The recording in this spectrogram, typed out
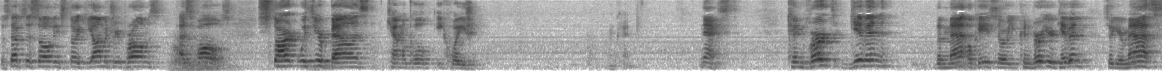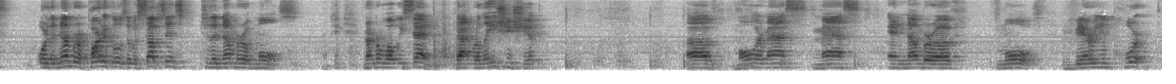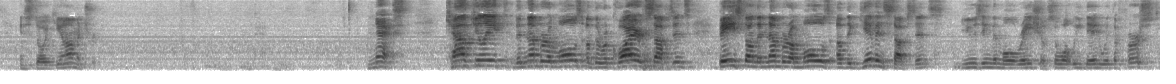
So steps to solving stoichiometry problems as follows. Start with your balanced chemical equation. Okay. Next, convert given the mass, okay, so you convert your given, so your mass or the number of particles of a substance to the number of moles. Okay. Remember what we said, that relationship of molar mass, mass, and number of moles. Very important in stoichiometry. Next, calculate the number of moles of the required substance based on the number of moles of the given substance using the mole ratio. So what we did with the first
